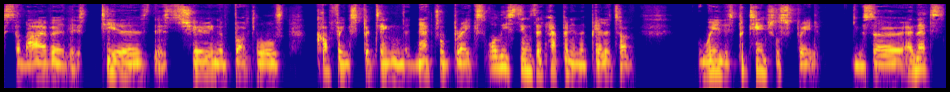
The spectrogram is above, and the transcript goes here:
saliva, there's tears, there's sharing of bottles, coughing, spitting, the natural breaks, all these things that happen in the peloton where there's potential spread. So, and that's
